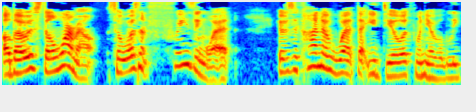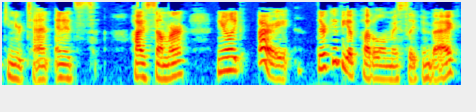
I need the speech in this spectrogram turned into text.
Although it was still warm out, so it wasn't freezing wet. It was the kind of wet that you deal with when you have a leak in your tent and it's high summer. And you're like, alright, there could be a puddle in my sleeping bag.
